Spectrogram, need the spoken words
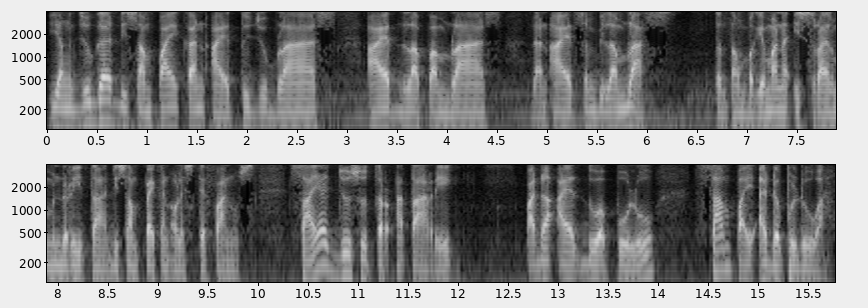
yang juga disampaikan ayat 17, ayat 18, dan ayat 19 tentang bagaimana Israel menderita disampaikan oleh Stefanus. Saya justru tertarik pada ayat 20 sampai ayat 22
